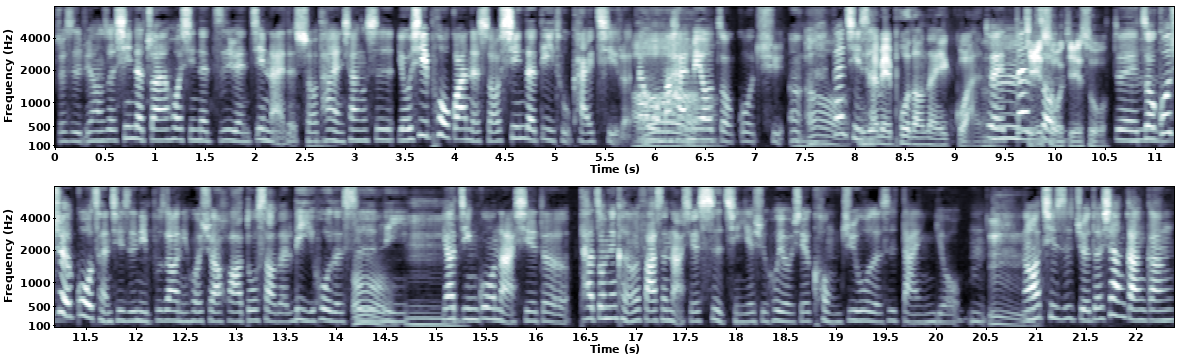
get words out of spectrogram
就是比方说新的专案或新的资源进来的时候，嗯它很像是游戏破关的时候，新的地图开启了，哦但我们还没有走过去。嗯，哦，但其实你还没破到那一关，对，嗯解但走锁解锁，对嗯走过去的过程，其实你不知道你会需要花多少的力，或者是哦你嗯要经过哪些的，它中间可能会发生哪些事情，也许会有一些恐惧或者是担忧。嗯。嗯然后其实觉得像刚刚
